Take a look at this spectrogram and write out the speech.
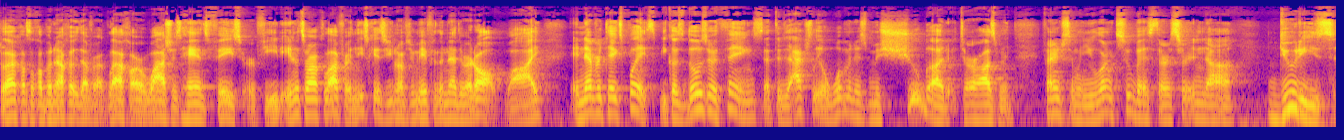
or wash his hands, face, or feet. In. In these cases, you don't have to make for the nether at all. Why? It never takes place because those are things that there's actually a woman is mishubad to her husband. Very interesting. When you learn ksubas, there are certain uh, duties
